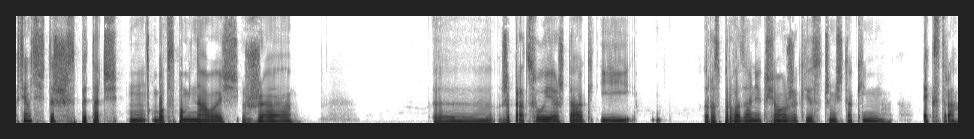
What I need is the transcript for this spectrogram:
Chciałem się też spytać, mm, bo wspominałeś, że, e, że pracujesz, tak? I rozprowadzanie książek jest czymś takim ekstra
